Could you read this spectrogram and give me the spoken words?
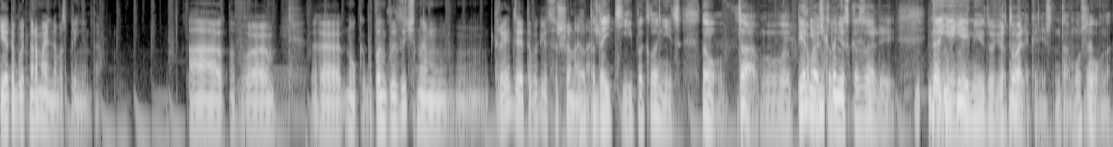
И это будет нормально воспринято. А в Э, ну, как бы в англоязычном трейде это выглядит совершенно иначе. подойти и поклониться. Ну, да, первое, не, что мне не... сказали... Да, не, не, я имею в виду виртуально, конечно, там, условно.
